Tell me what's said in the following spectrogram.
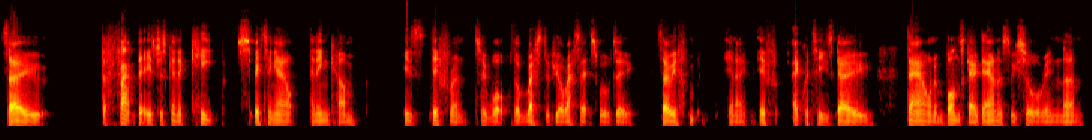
So, the fact that it's just going to keep spitting out an income is different to what the rest of your assets will do. So, if you know if equities go down and bonds go down, as we saw in um,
